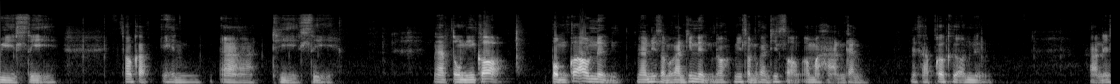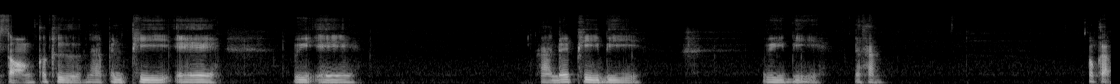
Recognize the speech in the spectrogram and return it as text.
V C ท่ากับ nRTC นะครับตรงนี้ก็ผมก็เอาหนึ่งนะนี่สมการที่หนึ่งเนาะนี่สมการที่สองเอามาหารกันนะครับ ก็คือเอาหนึ่งหารในสองก็คือนะเป็น PA VA หารด้วย PB VB นะครับ เท่ากับ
